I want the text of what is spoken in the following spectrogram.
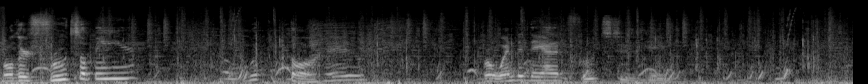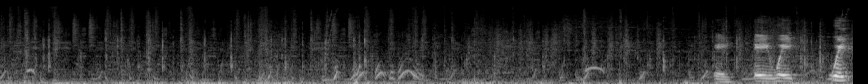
Bro, there's fruits up in here? What the hell? Bro, when did they add fruits to this game? Hey, hey, wait, wait.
